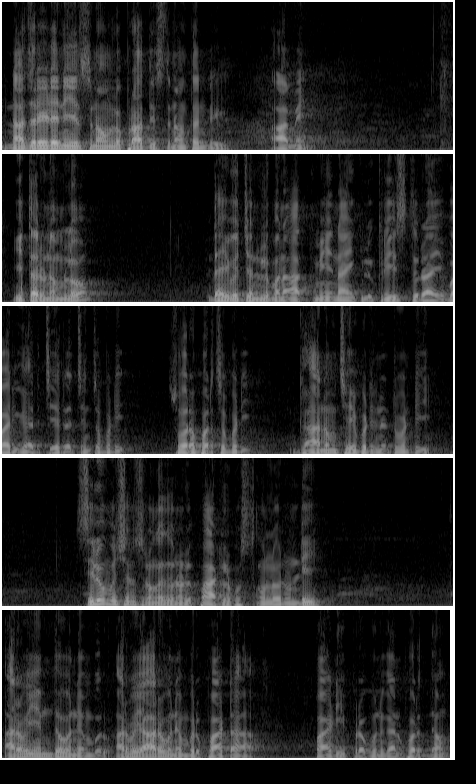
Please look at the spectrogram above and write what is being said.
నజరేడని యేసునామంలో ప్రార్థిస్తున్నాం తండ్రి. ఆమెన్. ఈ తరుణంలో దైవజనులు మన ఆత్మీయ నాయకులు క్రీస్తు రాయబారి గారిచే రచించబడి స్వరపరచబడి గానం చేయబడినటువంటి సిలువు మిషన్ శృంగధ్వనులు పాటల పుస్తకంలో నుండి అరవై ఎనిమిదవ నెంబరు అరవై ఆరవ నెంబరు పాట పాడి ప్రభుని కనపరుద్దాం.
